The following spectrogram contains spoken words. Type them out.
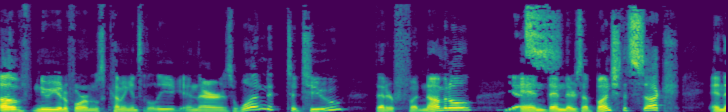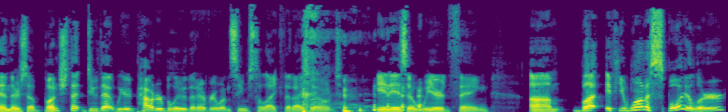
of new uniforms coming into the league, and there's one to two that are phenomenal. yes. And then there's a bunch that suck. And then there's a bunch that do that weird powder blue that everyone seems to like that I don't. it is a weird thing. Um, but if you want a spoiler,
